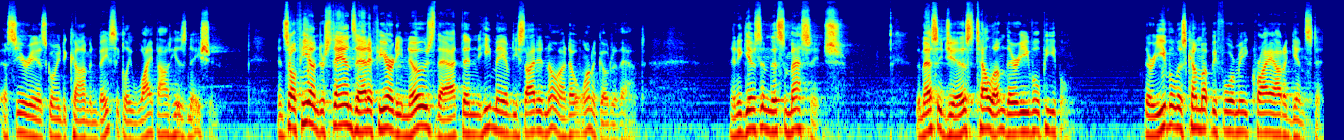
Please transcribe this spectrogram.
Assyria is going to come and basically wipe out his nation. And so, if he understands that, if he already knows that, then he may have decided, no, I don't want to go to that. And he gives him this message. The message is tell them they're evil people. Their evil has come up before me, cry out against it.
